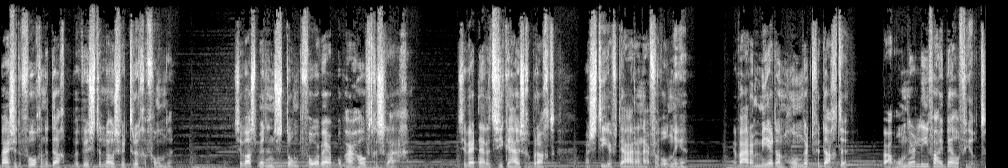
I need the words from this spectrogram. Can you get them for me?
waar ze de volgende dag bewusteloos werd teruggevonden. Ze was met een stomp voorwerp op haar hoofd geslagen. Ze werd naar het ziekenhuis gebracht, maar stierf daar aan haar verwondingen. Er waren meer dan 100 verdachten, waaronder Levi Belfield.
